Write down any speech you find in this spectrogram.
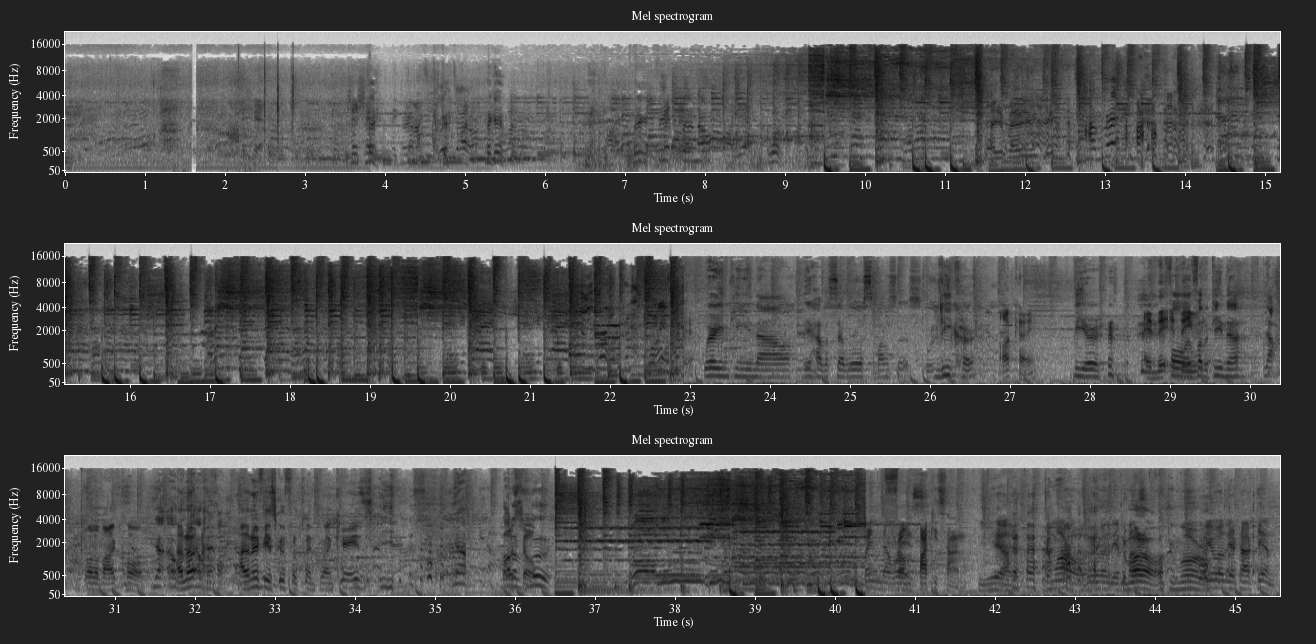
Thank you thank you. Are you okay? I'm ready. We're in Pingyu now. They have several sponsors. Liquor, Okay beer and they, for, they, for the dinner. Yeah. A lot of alcohol. Yeah, okay, I, don't, alcohol. I don't know if it's good for 21 kids. yeah, a lot also. of food. From Pakistan. Yeah. Tomorrow. We will Tomorrow. Tomorrow. We will be top 10.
